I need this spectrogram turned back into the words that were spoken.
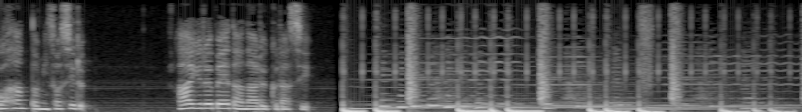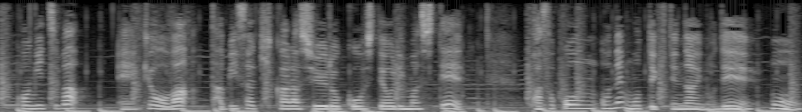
ご飯と味噌汁。アーユルベーダのある暮らし。こんにちは、えー今日は旅先から収録をしておりましてパソコンをね持ってきてないのでもう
